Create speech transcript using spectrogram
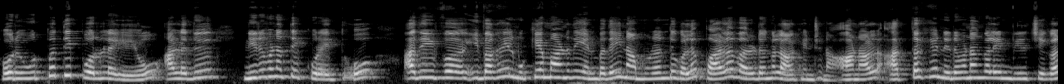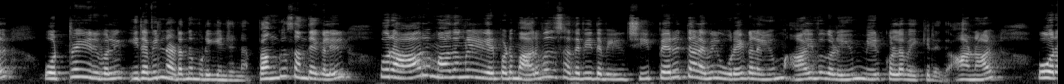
ஒரு உற்பத்தி பொருளையோ அல்லது நிறுவனத்தை குறைத்தோ அது இவ்வ இவ்வகையில் முக்கியமானது என்பதை நாம் உணர்ந்து கொள்ள பல வருடங்கள் ஆகின்றன. ஆனால் அத்தகைய நிறுவனங்களின் வீழ்ச்சிகள் ஒற்றை இரவில் இரவில் நடந்து முடிகின்றன. பங்கு சந்தைகளில் ஒரு ஆறு மாதங்களில் ஏற்படும் அறுபது சதவீத வீழ்ச்சி பெருத்தளவில் உரைகளையும் ஆய்வுகளையும் மேற்கொள்ள வைக்கிறது. ஆனால் ஓர்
